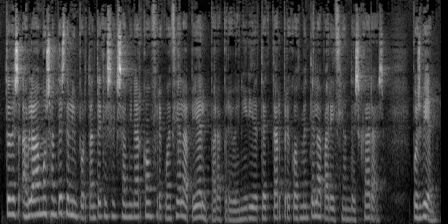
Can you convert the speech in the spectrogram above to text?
Entonces, hablábamos antes de lo importante que es examinar con frecuencia la piel para prevenir y detectar precozmente la aparición de escaras. Pues bien,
